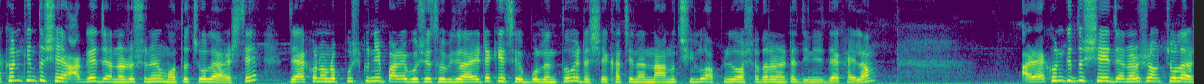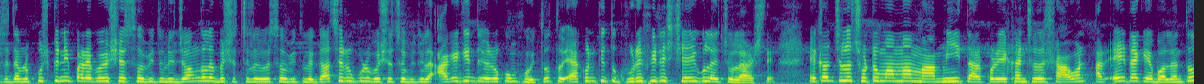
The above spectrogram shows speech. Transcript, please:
এখন কিন্তু সে আগের জেনারেশনের মতো চলে আসছে, যে এখন আমরা পুষ্কুনি পাড়ে বসে ছবি তুলি। আর এটা কে বলেন তো? এটা শেখ হাসিনার নানু ছিল। আপনি অসাধারণ একটা জিনিস দেখাইলাম। আর এখন কিন্তু সে জেনারেশন চলে আসে যে আমরা পুষ্কুনি পাড়ে বসে ছবি তুলি, জঙ্গলে বসে তুলি ওই ছবি তুলে, গাছের উপরে বসে ছবি তুলে। আগে কিন্তু এরকম হইতো। তো এখন কিন্তু ঘুরে ফিরে সেইগুলোই চলে আসছে এখান ছিল ছোট মামা, মামি, তারপরে এখান ছিল শাওন। আর এইটাকে বলেন তো,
